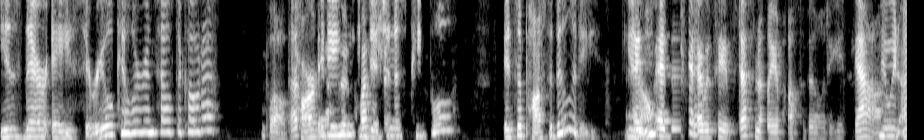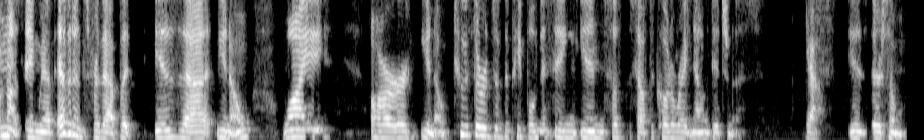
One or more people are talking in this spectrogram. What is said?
is there a serial killer in south dakota Well, that's a targeting indigenous people it's a possibility you know this rate, I would say it's definitely a possibility. Yeah. I mean, I'm not saying we have evidence for that but is that you know why are you know two-thirds of the people missing in south, south dakota right now indigenous Yeah. is there some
